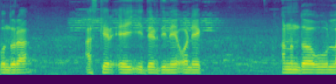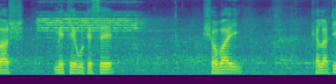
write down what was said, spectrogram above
বন্ধুরা। আজকের এই ঈদের দিনে অনেক আনন্দ ও উল্লাস মেতে উঠেছে। সবাই খেলাটি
